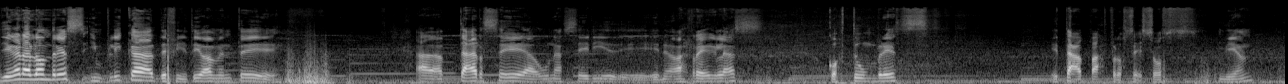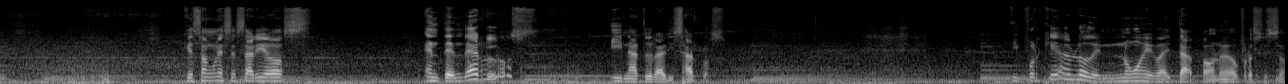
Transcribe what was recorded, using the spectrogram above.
Llegar a Londres implica definitivamente adaptarse a una serie de nuevas reglas, costumbres, etapas, procesos, ¿bien? Que son necesarios entenderlos y naturalizarlos. ¿Y por qué hablo de nueva etapa o nuevo proceso?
